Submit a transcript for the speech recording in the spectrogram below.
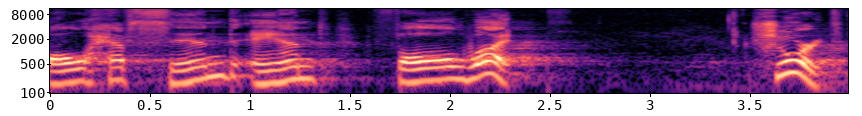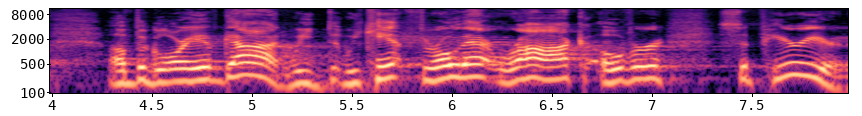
All have sinned and fall what? Short of the glory of God. We, we can't throw that rock over superior.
